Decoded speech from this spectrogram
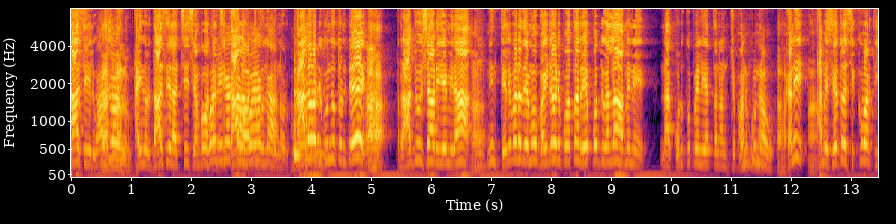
దాసీలు ఐదుగురు దాసీలు వచ్చి శంపవతి వచ్చి కాలవట్టి. గుంజుతున్నారు కాలవట్టి గుంజుతుంటే. రాజు చూశాడు ఏమిరా నేను తెలియబడదేమో బయటపడిపోతా రేపు పొద్దుగల్లా ఆమెని నా కొడుకు పెళ్ళి చేస్తానని చెప్పి అనుకున్నావు. కానీ ఆమె చేతుల సిక్కుపడితి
